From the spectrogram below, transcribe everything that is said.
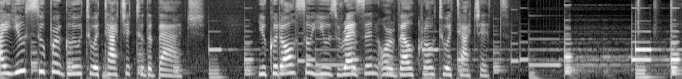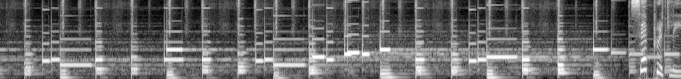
I use super glue to attach it to the badge. You could also use resin or velcro to attach it. Separately,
